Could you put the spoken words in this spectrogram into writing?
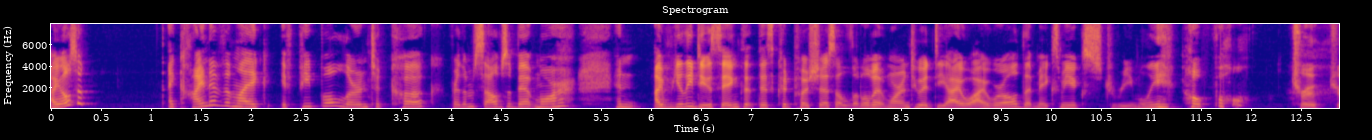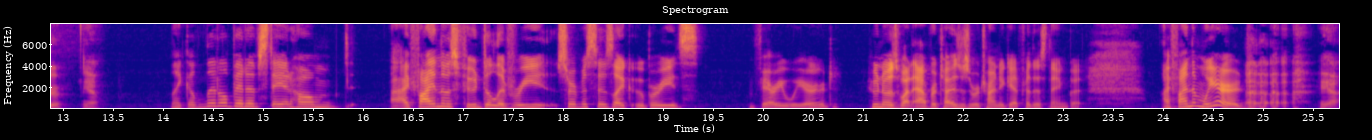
I also, I kind of am like, if people learn to cook for themselves a bit more, and I really do think that this could push us a little bit more into a DIY world that makes me extremely hopeful. True, true. Yeah. Like a little bit of stay at home. I find those food delivery services like Uber Eats very weird. Who knows what advertisers were trying to get for this thing, but I find them weird. yeah.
